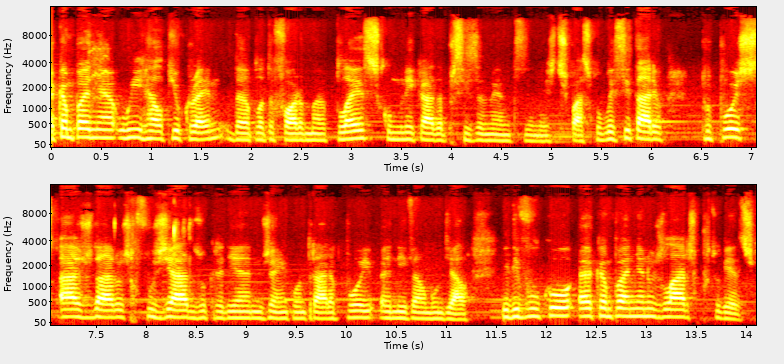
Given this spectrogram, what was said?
A campanha We Help Ukraine, da plataforma Place, comunicada precisamente neste espaço publicitário, propôs-se a ajudar os refugiados ucranianos a encontrar apoio a nível mundial e divulgou a campanha nos lares portugueses.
